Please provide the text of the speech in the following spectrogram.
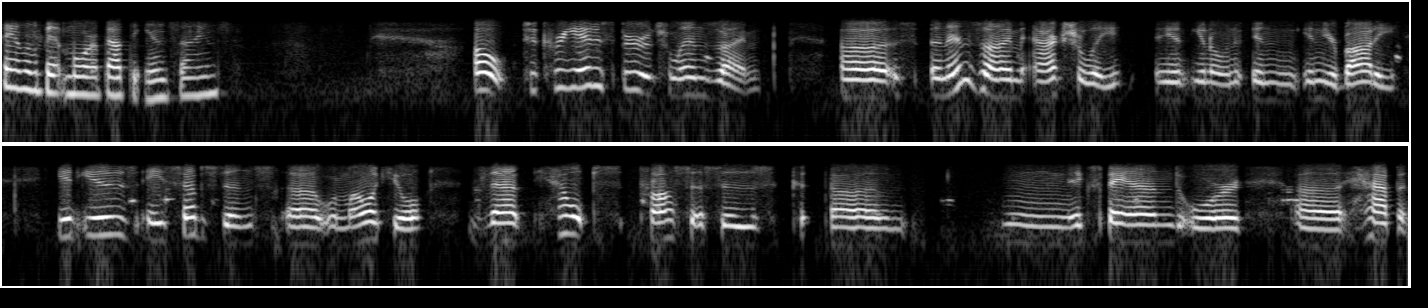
say a little bit more about the enzymes? Oh, to create a spiritual enzyme, uh, an enzyme actually, in, you know, in in your body, it is a substance uh, or molecule that helps processes uh, expand or uh, happen.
